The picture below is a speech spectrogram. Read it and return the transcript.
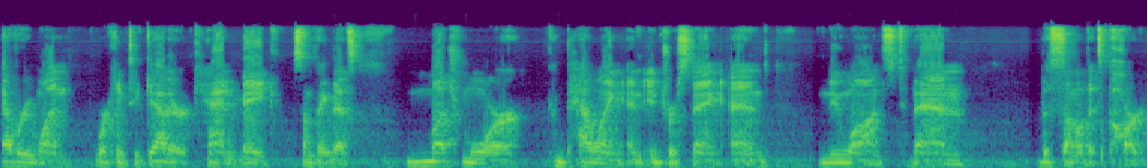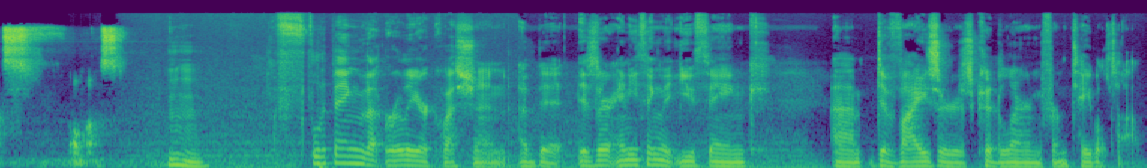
everyone working together can make something that's much more compelling and interesting and nuanced than the sum of its parts almost mm-hmm. flipping the earlier question a bit, is there anything that you think um, could learn from tabletop?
